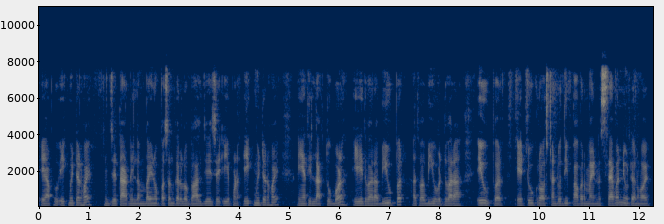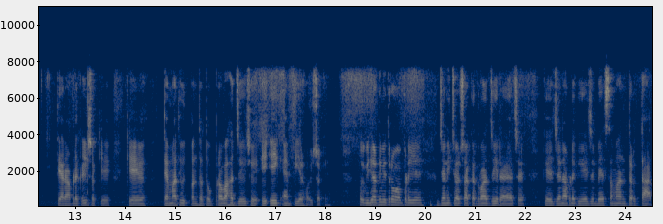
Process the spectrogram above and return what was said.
એ આપણું એક મીટર હોય. જે તારની લંબાઈનો પસંદ કરેલો ભાગ જે છે એ પણ એક મીટર હોય. અહીંયાથી લાગતું બળ એ દ્વારા બી ઉપર અથવા બી દ્વારા એ ઉપર એ two cross ten to the power minus seven newton હોય. ત્યારે આપણે કહી શકીએ કે તેમાંથી ઉત્પન્ન થતો પ્રવાહ જે છે એ એક એમ્પિયર હોઈ શકે. તો વિદ્યાર્થી મિત્રો, આપણે જેની ચર્ચા કરવા જઈ રહ્યા છે કે જેને આપણે કહીએ છીએ બે સમાંતર તાર,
